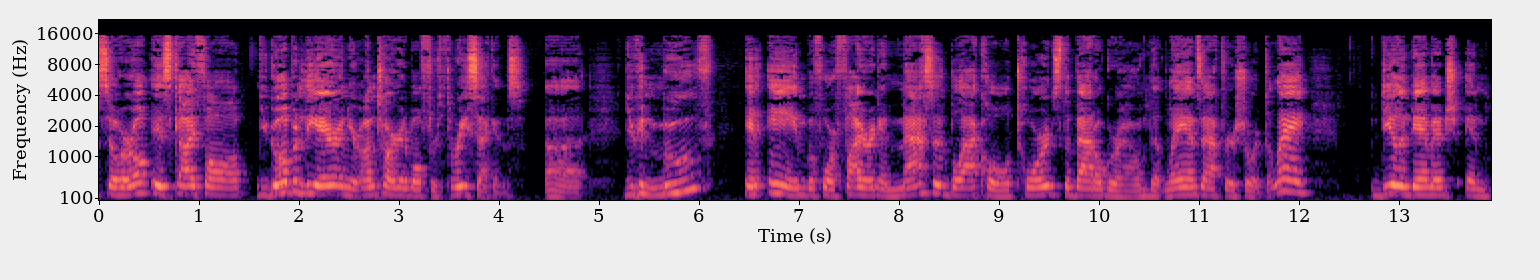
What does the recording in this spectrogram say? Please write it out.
so her ult is Skyfall. You go up into the air and you're untargetable for three seconds. Uh, you can move and aim before firing a massive black hole towards the battleground that lands after a short delay, dealing damage and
